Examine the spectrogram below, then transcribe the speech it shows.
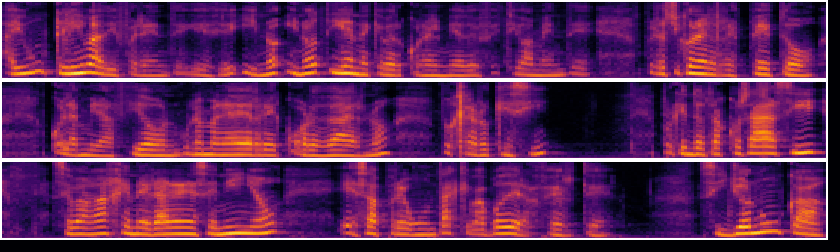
hay un clima diferente y, no, y no tiene que ver con el miedo, efectivamente, pero sí con el respeto, con la admiración, una manera de recordar, ¿no? Pues claro que sí, porque entre otras cosas así se van a generar en ese niño esas preguntas que va a poder hacerte. Si yo nunca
